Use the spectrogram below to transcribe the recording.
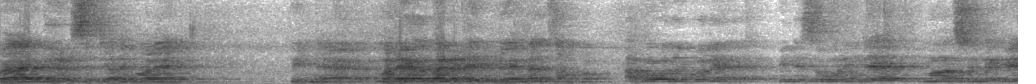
വയർഡ് ഹെഡ്സെറ്റ് അതേപോലെ പിന്നെ മലയാള ടൈപ്പിൽ വരുന്ന സംഭവം. അപ്പോൾ അതേപോലെ പിന്നെ സോണിന്റെ മാസ്റ്ററിന്റെ ഒക്കെ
